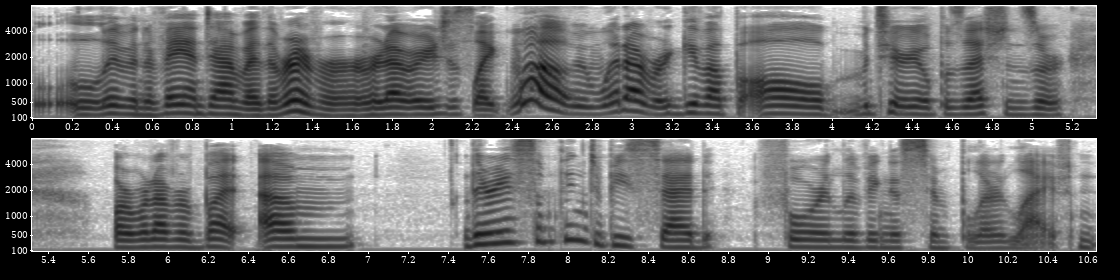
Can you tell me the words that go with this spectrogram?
live in a van down by the river or whatever. Just like, whoa, whatever, give up all material possessions or, or whatever. But um, there is something to be said for living a simpler life, N-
